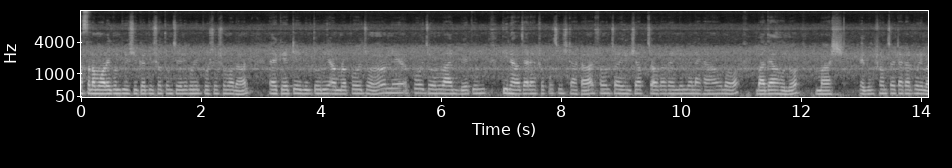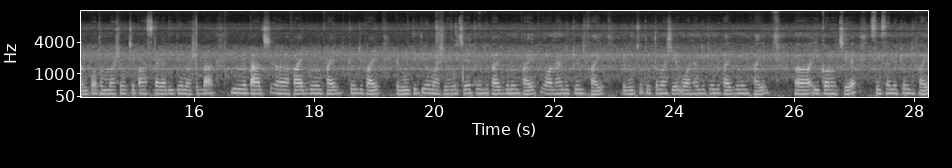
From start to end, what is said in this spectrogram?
আসসালামু আলাইকুম, প্রিয় শিক্ষার্থী, সপ্তম শ্রেণি গণিত প্রশ্নের সমাধান। একে টেবিল তৈরি, আমরা প্রয়োজন প্রয়োজন লাগবে তিন তিন হাজার একশো পঁচিশ টাকা। সঞ্চয় হিসাব চকাকার নিম্নে লেখা হলো বা দেওয়া হলো মাস এবং সঞ্চয় টাকার পরিমাণ প্রথম মাসে হচ্ছে পাঁচ টাকা, দ্বিতীয় মাসে বা পাঁচ ফাইভ গুণন ফাইভ টোয়েন্টি ফাইভ এবং তৃতীয় মাসে হচ্ছে টোয়েন্টি ফাইভ গুণন five one hundred twenty five এবং চতুর্থ মাসে ওয়ান হান্ড্রেড টোয়েন্টি ফাইভ গুণন ফাইভ ইকল হচ্ছে সিক্স হান্ড্রেড টোয়েন্টি ফাইভ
